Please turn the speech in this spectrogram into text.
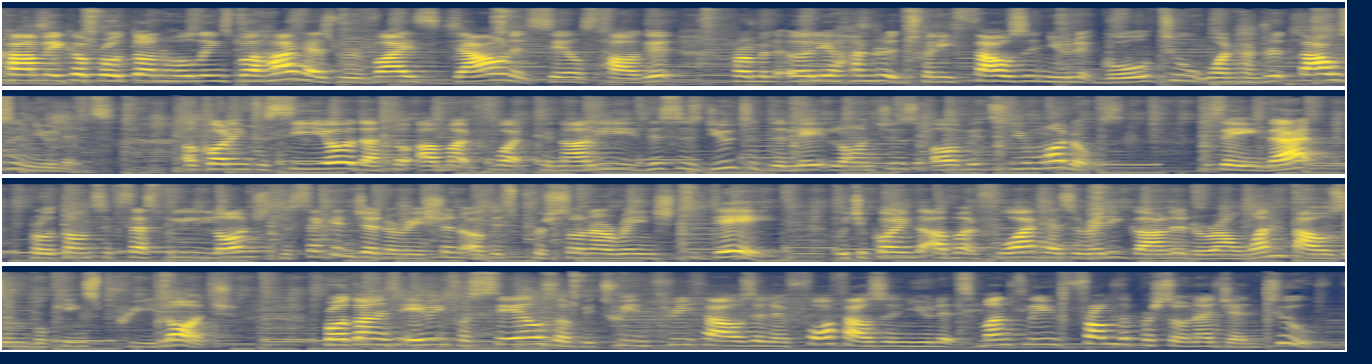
car maker Proton Holdings Berhad has revised down its sales target from an earlier 120,000 unit goal to 100,000 units. According to CEO Dato Ahmad Fuaad Kenali, this is due to delayed launches of its new models. Saying that, Proton successfully launched the second generation of its Persona range today, which according to Ahmad Fuaad has already garnered around 1,000 bookings pre-launch. Proton is aiming for sales of between 3,000 and 4,000 units monthly from the Persona Gen 2.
